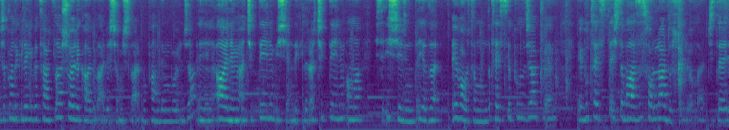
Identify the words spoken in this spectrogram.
Japonya'daki LGBT artılar şöyle kaygılar yaşamışlar bu pandemi boyunca. E, aileme açık değilim, iş yerindekilere açık değilim ama işte iş yerinde ya da ev ortamında test yapılacak ve e, bu testte işte bazı sorular da soruyorlar. İşte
